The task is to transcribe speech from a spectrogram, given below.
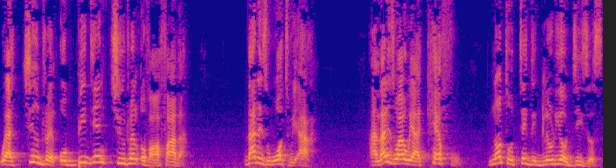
We are children, obedient children of our Father. That is what we are. And that is why we are careful not to take the glory of Jesus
